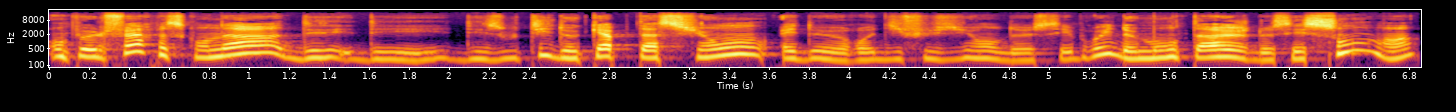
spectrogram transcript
On peut le faire parce qu'on a des, outils de captation et de rediffusion de ces bruits, de montage de ces sons. Hein.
